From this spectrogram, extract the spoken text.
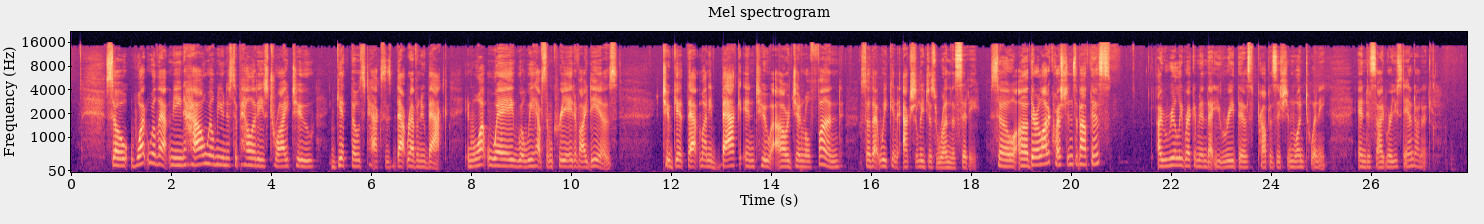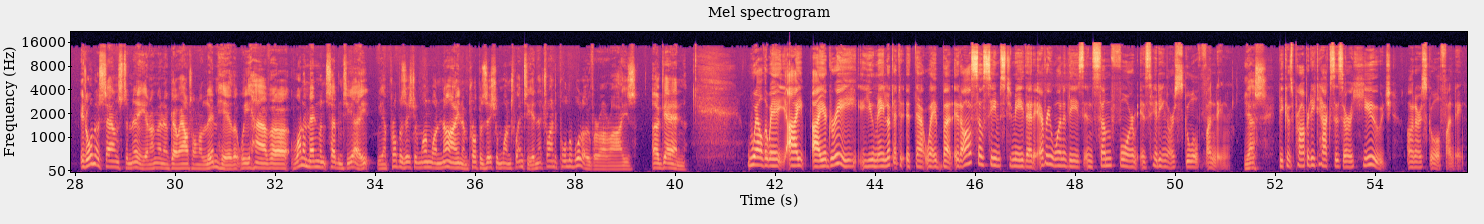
So what will that mean? How will municipalities try to get those taxes that revenue back? In what way will we have some creative ideas to get that money back into our general fund so that we can actually just run the city? So uh, there are a lot of questions about this I really recommend that you read this Proposition 120 and decide where you stand on it. It almost sounds to me, and I'm going to go out on a limb here, that we have uh, one Amendment 78, we have Proposition 119 and Proposition 120, and they're trying to pull the wool over our eyes again. Well, the way I, I agree, you may look at it that way, but it also seems to me that every one of these in some form is hitting our school funding Yes. because property taxes are huge on our school funding.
